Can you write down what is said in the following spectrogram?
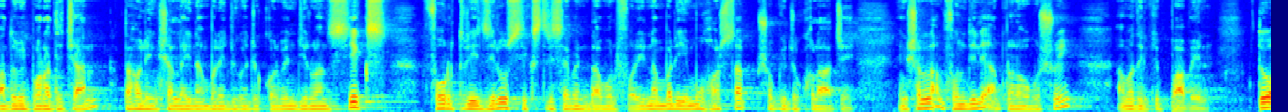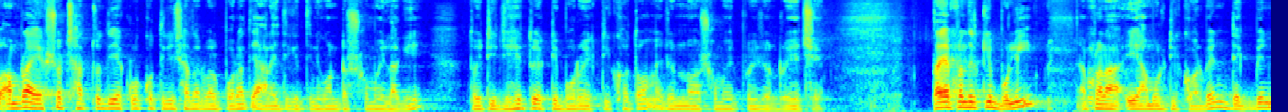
মাধ্যমে পড়াতে চান, তাহলে ইনশাল্লাহ এই নাম্বারে যোগাযোগ করবেন zero one six four three zero six three seven double four. এই নাম্বারে ইমো, হোয়াটসঅ্যাপ সব কিছু খোলা আছে। ইনশাল্লাহ ফোন দিলে আপনারা অবশ্যই আমাদেরকে পাবেন। তো আমরা একশো ছাত্র দিয়ে এক লক্ষ তিরিশ হাজার বার পড়াতে আড়াই থেকে তিন ঘণ্টা সময় লাগে। তো এটি যেহেতু একটি বড় একটি খতম, এজন্য সময়ের প্রয়োজন রয়েছে। তাই আপনাদেরকে বলি, আপনারা এই আমলটি করবেন, দেখবেন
